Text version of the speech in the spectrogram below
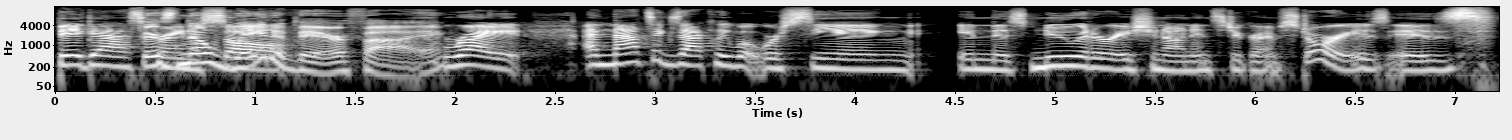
big ass. There's no way to verify. Right. And that's exactly what we're seeing in this new iteration on Instagram stories is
